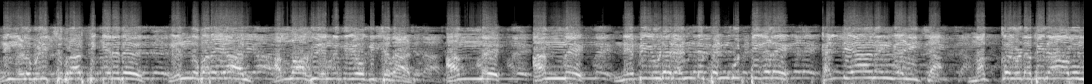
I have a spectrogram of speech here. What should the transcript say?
നിങ്ങൾ വിളിച്ചു പ്രാർത്ഥിക്കരുത് എന്ന് പറയാൻ അള്ളാഹു എന്ന് നിയോഗിച്ചതാണ്. അന്ന് അന്ന് നബിയുടെ രണ്ട് പെൺകുട്ടികളെ കല്യാണം കഴിച്ച മക്കളുടെ പിതാവും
